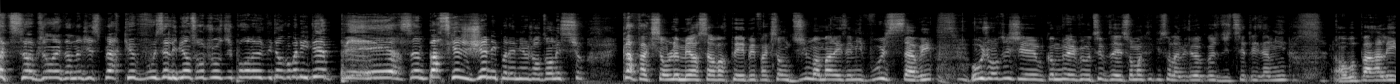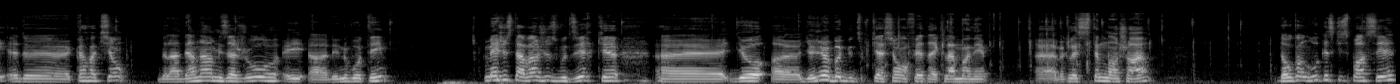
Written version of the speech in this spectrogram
What's up, gens d'internet, j'espère que vous allez bien aujourd'hui pour une vidéo en compagnie de personne parce que je n'ai pas d'amis aujourd'hui, on est sur K-Faction, le meilleur serveur PvP faction du moment les amis, vous le savez. Aujourd'hui, comme vous l'avez vu au titre, vous avez sûrement cliqué sur la vidéo à cause du titre les amis. On va parler de K-Faction, de la dernière mise à jour et euh, des nouveautés. Mais juste avant, juste vous dire que euh, il y, euh, y, a eu un bug de duplication en fait avec la monnaie, avec le système d'enchères. Donc, en gros, qu'est-ce qui se passait?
